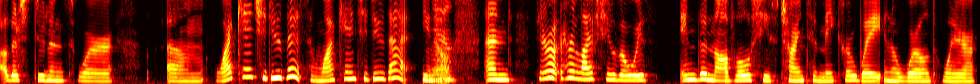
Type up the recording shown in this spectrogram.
other students were um, why can't you do this and why can't you do that you know Yeah. and throughout her life she was always in the novel she's trying to make her way in a world where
